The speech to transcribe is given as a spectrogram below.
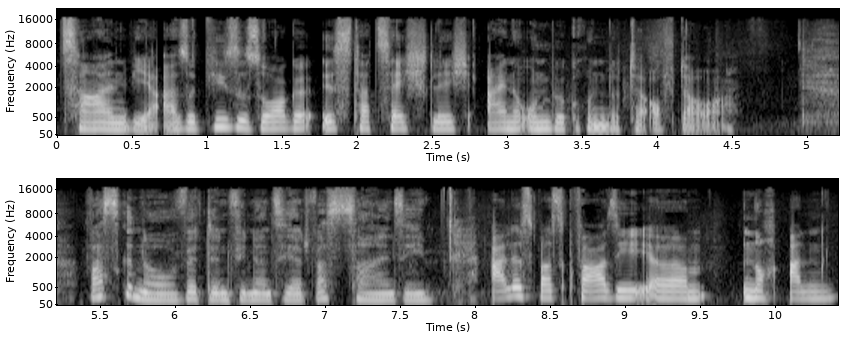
zahlen wir. Also diese Sorge ist tatsächlich eine unbegründete auf Dauer. Was genau wird denn finanziert? Was zahlen Sie? Alles, was quasi ähm, noch an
